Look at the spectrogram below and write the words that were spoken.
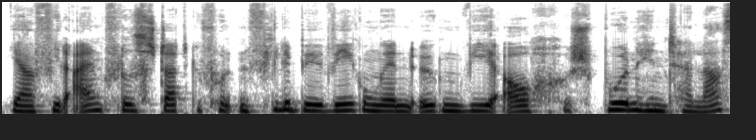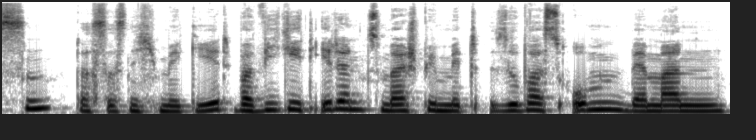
ja viel Einfluss stattgefunden, viele Bewegungen irgendwie auch Spuren hinterlassen, dass das nicht mehr geht. Aber wie geht ihr denn zum Beispiel mit sowas um, wenn man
